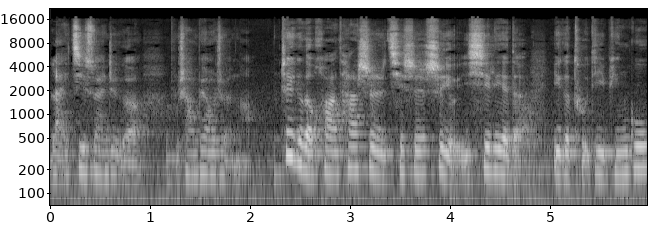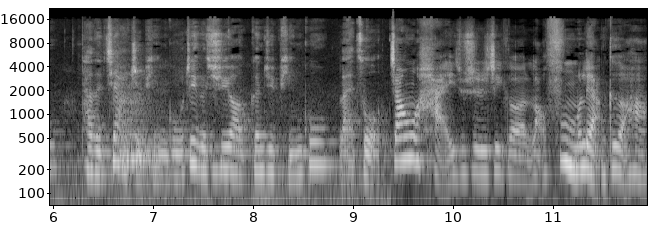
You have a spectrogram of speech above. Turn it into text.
来计算这个补偿标准呢？这个的话，它是其实是有一系列的一个土地评估，它的价值评估，这个需要根据评估来做。张海就是这个老父母两个哈，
